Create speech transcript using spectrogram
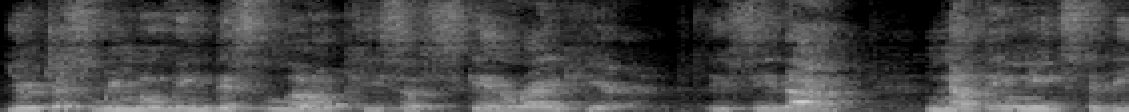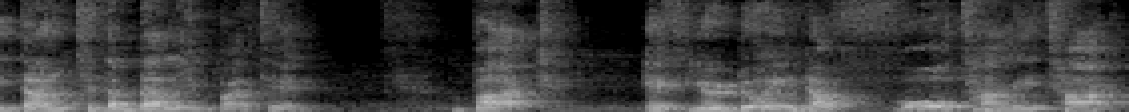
you're just removing this little piece of skin right here. You see that? Nothing needs to be done to the belly button. But if you're doing the full tummy tuck,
